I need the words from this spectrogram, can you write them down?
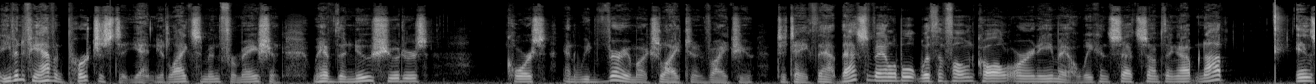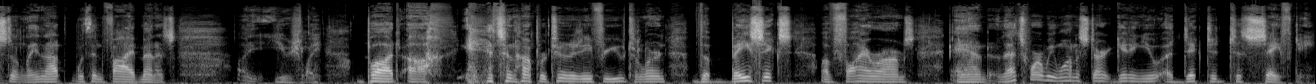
even if you haven't purchased it yet and you'd like some information, we have the new shooters course, and we'd very much like to invite you to take that. That's available with a phone call or an email. We can set something up, not instantly, not within five minutes, usually, but uh, it's an opportunity for you to learn the basics of firearms, and that's where we want to start getting you addicted to safety.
